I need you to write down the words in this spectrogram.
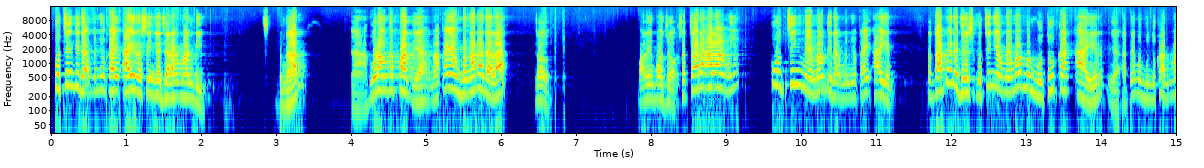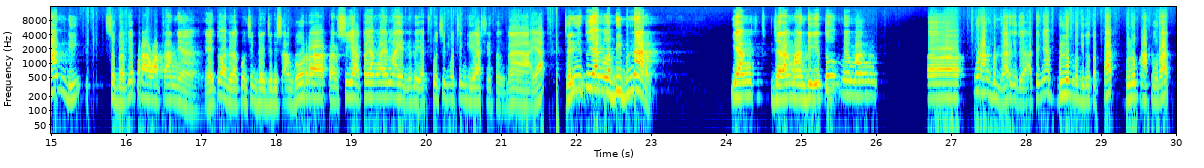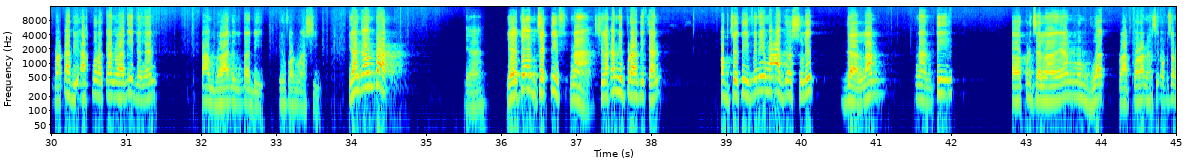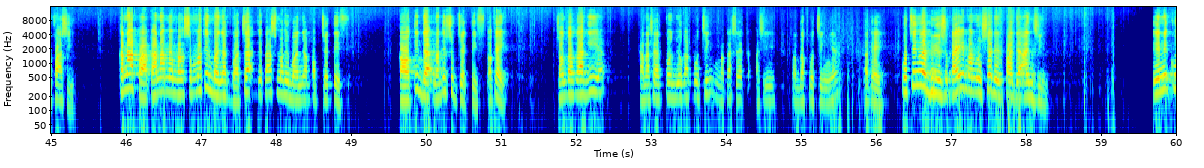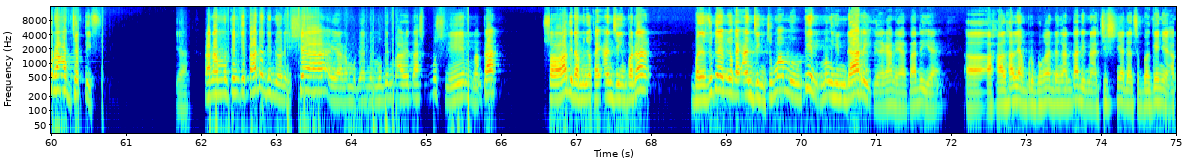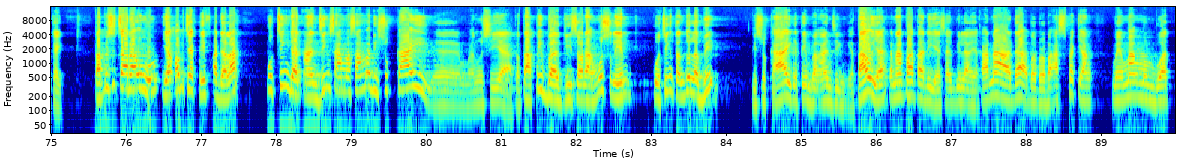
Kucing tidak menyukai air sehingga jarang mandi. Benar? Nah, kurang tepat ya. Maka yang benar adalah tuh, paling pojok. Secara alami, kucing memang tidak menyukai air. Tetapi ada jenis kucing yang memang membutuhkan air, ya artinya membutuhkan mandi sebagai perawatannya. Yaitu adalah kucing dari jenis Anggora, Persia atau yang lain-lain gitu ya, kucing-kucing hias itu. Nah ya, jadi itu yang lebih benar. Yang jarang mandi itu memang uh, kurang benar gitu ya, artinya belum begitu tepat, belum akurat, maka diakuratkan lagi dengan tambahan itu tadi informasi. Yang keempat, ya, yaitu objektif. Nah, silakan diperhatikan. Objektif ini memang agak sulit dalam nanti e, perjalanannya membuat laporan hasil observasi. Kenapa? Karena memang semakin banyak baca, kita semakin banyak objektif. Kalau tidak, nanti subjektif. Oke, contoh lagi ya. Karena saya pun juga kucing, maka saya kasih contoh kucingnya. Oke, kucing lebih disukai manusia daripada anjing. Ini kurang objektif. Ya, karena mungkin kita ada di Indonesia, ya kemudian mungkin mayoritas Muslim, maka seolah-olah tidak menyukai anjing. Padahal banyak juga yang menyukai anjing, cuma mungkin menghindari ya kan ya tadi ya eh, hal-hal uh, yang berhubungan dengan tadi najisnya dan sebagainya. Oke. Okay. Tapi secara umum yang objektif adalah kucing dan anjing sama-sama disukai eh, manusia. Tetapi bagi seorang muslim, kucing tentu lebih disukai ketimbang anjing. Ya tahu ya, kenapa tadi ya saya bilang ya? Karena ada beberapa aspek yang memang membuat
